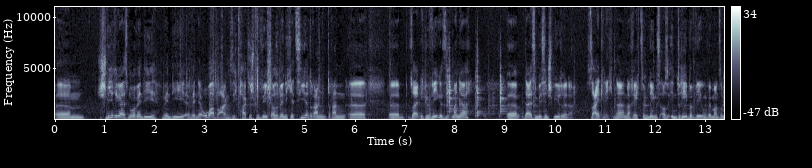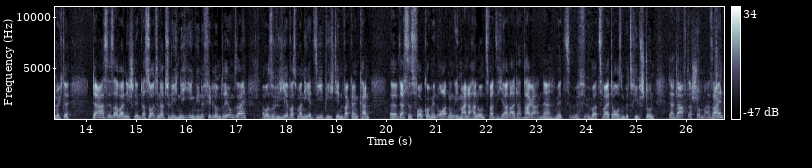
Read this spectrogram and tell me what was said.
ähm, schwieriger ist nur, wenn, die, wenn, die, wenn der Oberwagen sich praktisch bewegt. Also wenn ich jetzt hier dran, dran äh, äh, seitlich bewege, sieht man ja, äh, da ist ein bisschen Spiel drin seitlich, ne? nach rechts und links, also in Drehbewegung, wenn man so möchte. Das ist aber nicht schlimm. Das sollte natürlich nicht irgendwie eine Viertelumdrehung sein, aber so wie hier, was man hier jetzt sieht, wie ich den wackeln kann, äh, das ist vollkommen in Ordnung. Ich meine, hallo, ein 20 Jahre alter Bagger, ne? mit über 2000 Betriebsstunden, da darf das schon mal sein.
